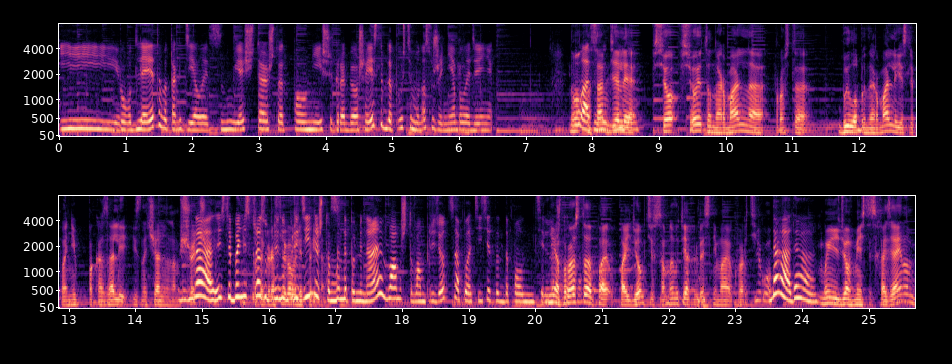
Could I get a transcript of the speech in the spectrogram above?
И вот для этого так делается. Ну, я считаю, что это полнейший грабеж. А если бы, допустим, у нас уже не было денег? Ну, Ну на ладно, самом ну, деле, все, все это нормально, просто было бы нормально, если бы они показали изначально нам счетчик. Да, если бы они сразу предупредили, что мы напоминаем вам, что вам придется оплатить это дополнительно. Не, что-то. просто по- пойдемте со мной. Вот я когда снимаю квартиру, Да, да. мы идем вместе с хозяином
